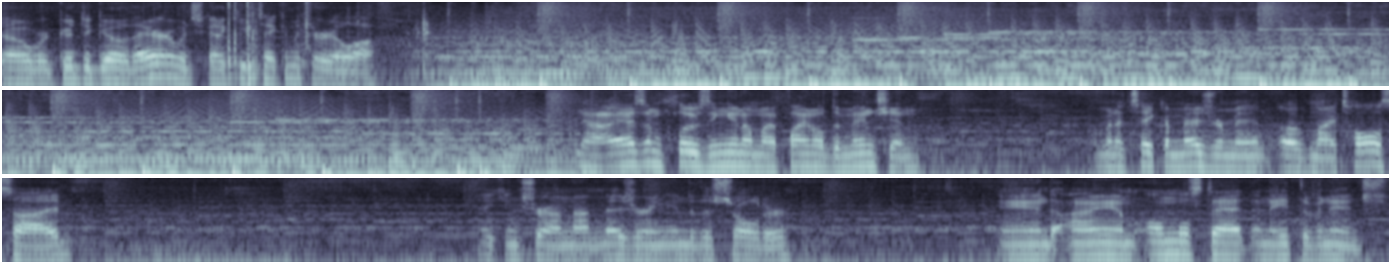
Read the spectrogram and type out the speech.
So we're good to go there. We just gotta keep taking material off. Now, as I'm closing in on my final dimension, I'm gonna take a measurement of my tall side, making sure I'm not measuring into the shoulder. And I am almost at an eighth of an inch.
